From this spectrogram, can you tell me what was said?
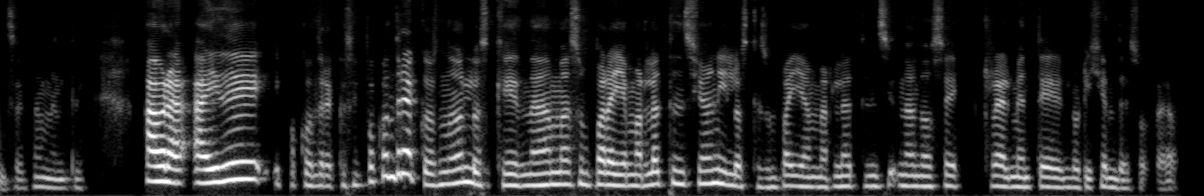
exactamente. Ahora, hay de hipocondríacos, hipocondríacos, ¿no? Los que nada más son para llamar la atención y los que son para llamar la atención, no, no sé realmente el origen de eso, pero,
